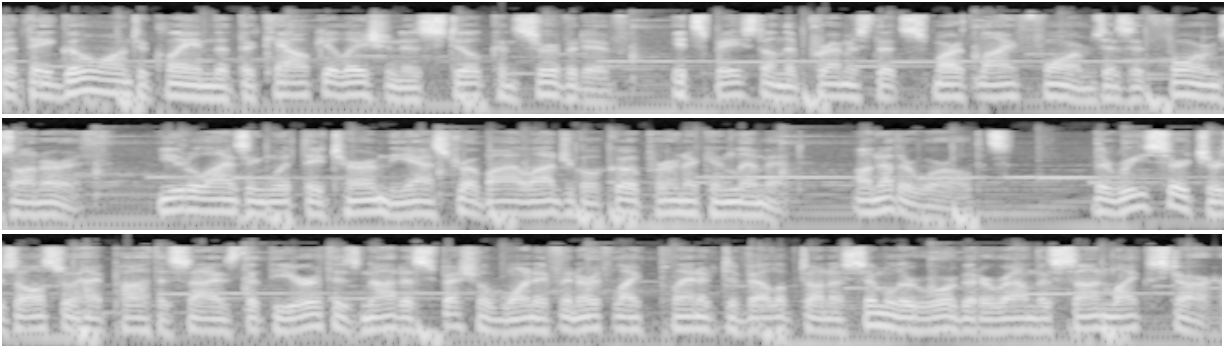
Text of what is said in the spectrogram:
But they go on to claim that the calculation is still conservative, it's based on the premise that smart life forms as it forms on Earth, utilizing what they term the astrobiological Copernican limit, on other worlds. The researchers also hypothesized that the Earth is not a special one if an Earth-like planet developed on a similar orbit around the Sun-like star,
